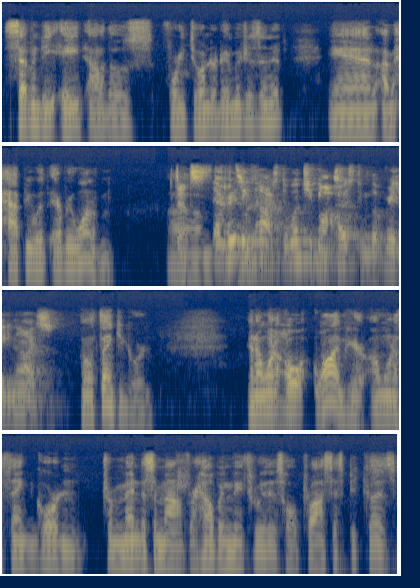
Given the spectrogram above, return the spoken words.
78 out of those 4,200 images in it, and I'm happy with every one of them. That's- Um, They're really really nice. The ones you've been awesome. posting look really nice. Oh, thank you, Gordon. And I want to. Yeah. Oh, while I'm here, I want to thank Gordon tremendous amount for helping me through this whole process because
